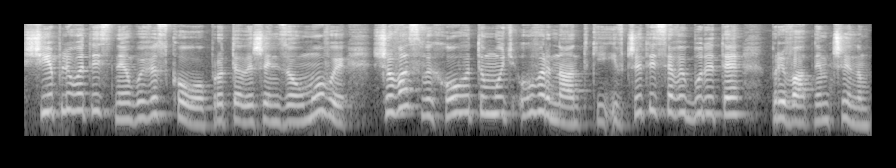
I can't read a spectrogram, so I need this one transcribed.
Щеплюватись не обов'язково, проте лише за умови, що вас виховуватимуть гувернантки і вчитися ви будете приватним чином.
